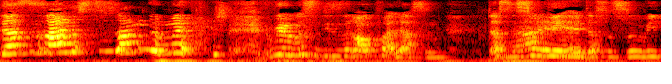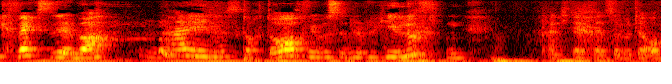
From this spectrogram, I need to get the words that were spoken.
Das ist alles zusammengemischt. Wir müssen diesen Raum verlassen. Das ist, so wie, das ist so wie Quecksilber. Nein, das Doch, doch, wir müssen hier lüften. Kann ich dein Fenster bitte auf...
